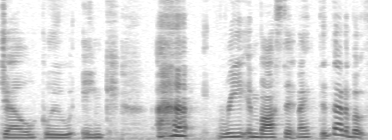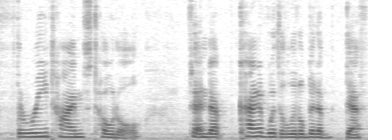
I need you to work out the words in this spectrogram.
gel, glue, ink, re-embossed it. And I did that about three times total to end up kind of with a little bit of depth,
